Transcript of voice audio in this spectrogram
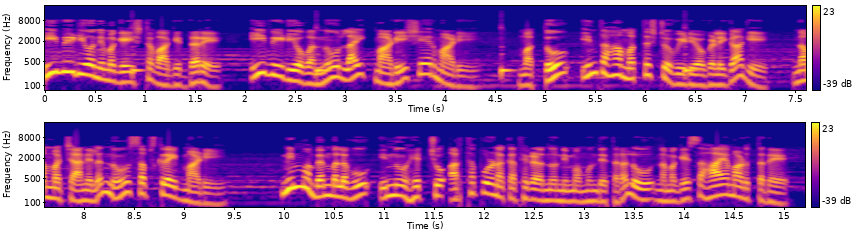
ಈ ವಿಡಿಯೋ ನಿಮಗೆ ಇಷ್ಟವಾಗಿದ್ದರೆ ಈ ವಿಡಿಯೋವನ್ನು ಲೈಕ್ ಮಾಡಿ, ಶೇರ್ ಮಾಡಿ ಮತ್ತು ಇಂತಹ ಮತ್ತಷ್ಟು ವಿಡಿಯೋಗಳಿಗಾಗಿ ನಮ್ಮ ಚಾನೆಲ್ ಅನ್ನು ಸಬ್ಸ್ಕ್ರೈಬ್ ಮಾಡಿ. ನಿಮ್ಮ ಬೆಂಬಲವು ಇನ್ನೂ ಹೆಚ್ಚು ಅರ್ಥಪೂರ್ಣ ಕಥೆಗಳನ್ನು ನಿಮ್ಮ ಮುಂದೆ ತರಲು ನಮಗೆ ಸಹಾಯ ಮಾಡುತ್ತದೆ.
